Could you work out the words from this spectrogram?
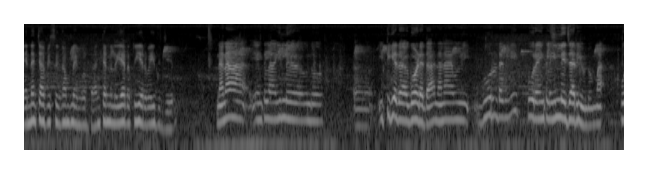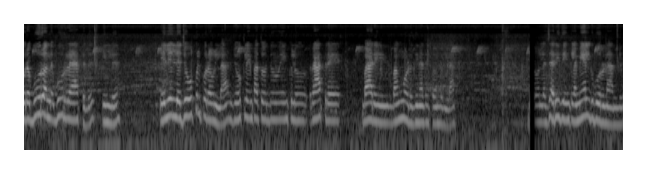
ಎನ್ ಎಚ್ ಆಫೀಸ್ ಕಂಪ್ಲೇಂಟ್ ಕೊಡ್ತು ಅಂಚನೆಲ್ಲ ಏರ ತುಯ್ಯರ ವೈದ್ಯಜೀರು ನನ ಎಂಕಲ ಇಲ್ಲಿ ಒಂದು ಆ, ಇಟ್ಟಿಗೆದ ಗೋಡೆದ. ನನ ಬೂರುಂಡವಿಗೆ ಪೂರ ಎಂಕಲ ಇಲ್ಲೇ ಜರಿ ಉಂಡು. ಮ, ಪೂರ ಬೂರು ಅಂದ, ಬೂರು ರಾತದು ಇಲ್ಲಿ. ಎಲ್ಲೆಲ್ಲ ಜೋಕುಲು ಪೂರ ಉಲ್ಲ. ಜೋಕುಲು ಏನು ಎಂಕುಲು ರಾತ್ರಿ ಬಾರಿ ಬಂಗೋಡು ದಿನದ ತೊಂದಿಲ್ಲ. ಒಲ್ಲ ಜರಿದು ಎಂಕ್ಲ ಮೇಲ್ಗೆ ಬೂರುಣ ಅಂದು.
